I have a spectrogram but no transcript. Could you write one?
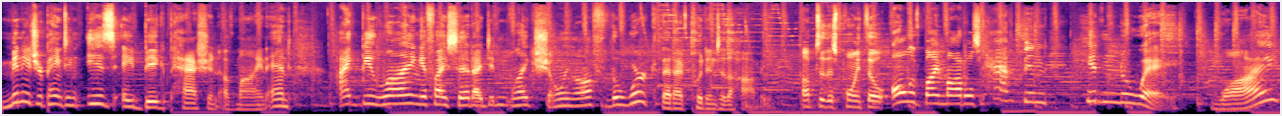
Miniature painting is a big passion of mine, and I'd be lying if I said I didn't like showing off the work that I've put into the hobby. Up to this point, though, all of my models have been hidden away. Why?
